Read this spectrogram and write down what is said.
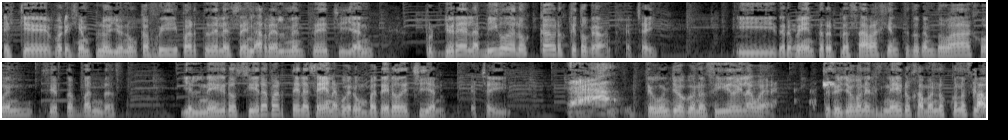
Es que, por ejemplo, yo nunca fui parte de la escena realmente de Chillán. Yo era el amigo de los cabros que tocaban, ¿cachai? Y de repente reemplazaba gente tocando bajo en ciertas bandas. Y el negro sí era parte de la escena, porque era un batero de Chillán, ¿cachai? Según yo, conocido y la weá. Pero yo con el negro jamás nos conocimos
